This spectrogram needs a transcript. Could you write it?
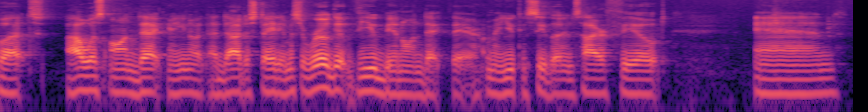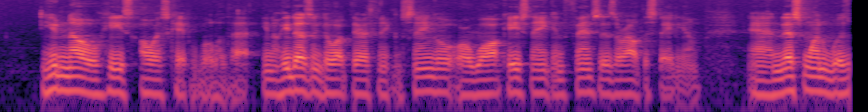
but I was on deck, and you know, at Dodger Stadium, it's a real good view being on deck there. I mean, you can see the entire field, and you know he's always capable of that. You know, he doesn't go up there thinking single or walk. He's thinking fences or out the stadium, and this one was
